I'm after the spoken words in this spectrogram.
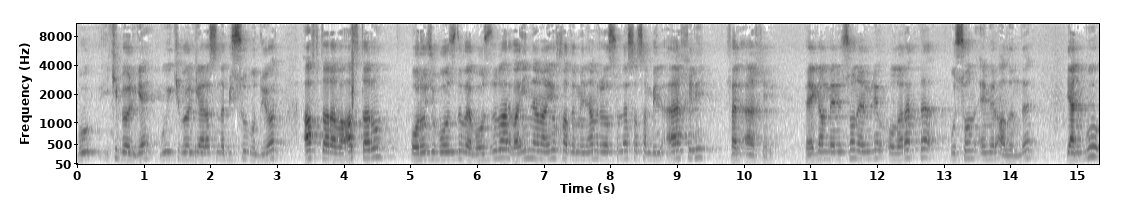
Bu iki bölge, bu iki bölge arasında bir su bu diyor. Aftara ve aftaru orucu bozdu ve bozdular. Ve innema yukhadu min emri Resulullah sallallahu aleyhi ve sellem bil ahiri fel ahiri. Peygamberin son emri olarak da bu son emir alındı. Yani bu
